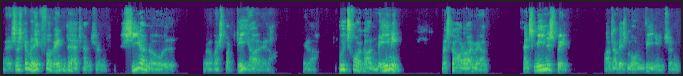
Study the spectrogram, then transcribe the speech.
uh, så skal man ikke forvente, at han sådan siger noget, responderer eller, eller udtrykker en mening. Man skal holde øje med ham. Hans minespil, altså hvis mundvigen sådan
